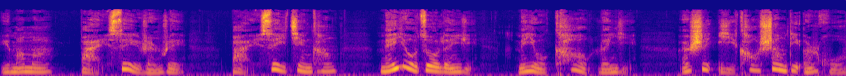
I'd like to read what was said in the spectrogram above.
于妈妈百岁人瑞，百岁健康，没有坐轮椅，没有靠轮椅，而是倚靠上帝而活。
